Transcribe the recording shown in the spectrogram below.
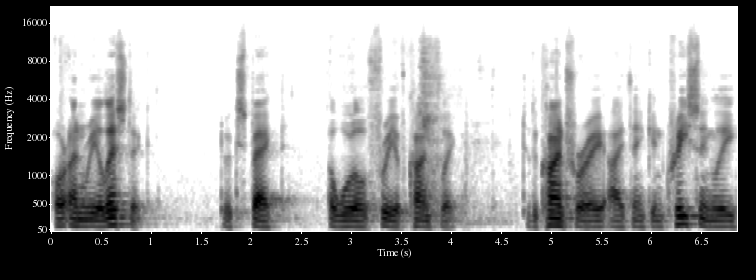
or unrealistic to expect a world free of conflict. To the contrary, I think increasingly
